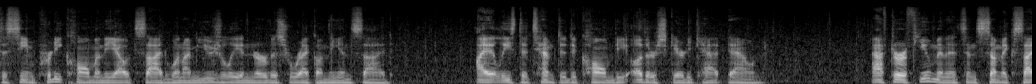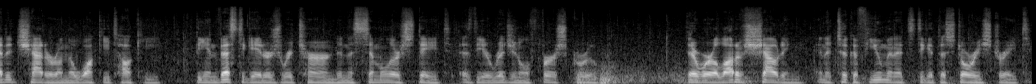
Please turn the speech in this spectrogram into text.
to seem pretty calm on the outside when I'm usually a nervous wreck on the inside. I at least attempted to calm the other scaredy cat down. After a few minutes and some excited chatter on the walkie talkie, the investigators returned in a similar state as the original first group. There were a lot of shouting, and it took a few minutes to get the story straight.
